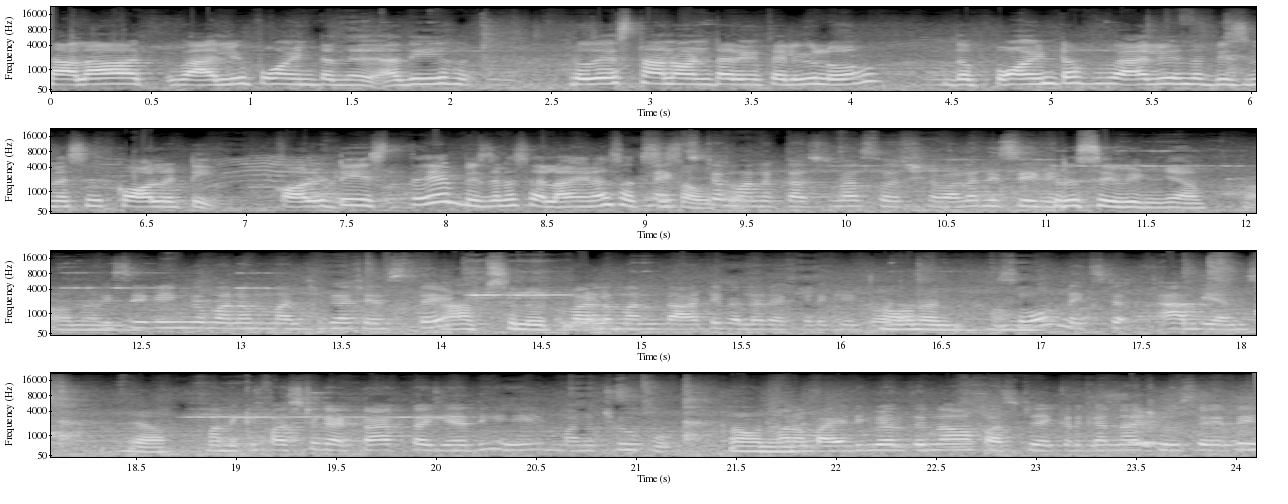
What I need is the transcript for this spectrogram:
చాలా వాల్యూ పాయింట్ అది అది హృదయస్థానం అంటారు ఈ the point of value in the business is quality. Quality ఇస్తే బిజినెస్ ఎలా అయినా సక్సెస్ అవుతుంది. మన కస్టమర్స్ వచ్చే వాళ్ళ రిసీవింగ్ రిసీవింగ్ రిసీవింగ్ మనం మంచిగా చేస్తే వాళ్ళు మనం దాటి వెళ్ళరు ఎక్కడికి కూడా. అవునండి, అవును. సో నెక్స్ట్ అంబియన్స్ యా మనకి ఫస్ట్ అట్రాక్ట్ అయ్యేది మన చూపు. మనం బయటికి వెళ్తున్నా ఫస్ట్ ఎక్కడికైనా చూసేది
